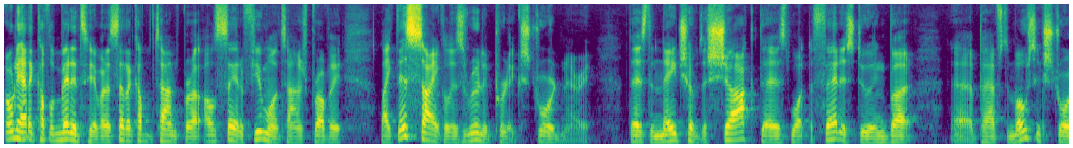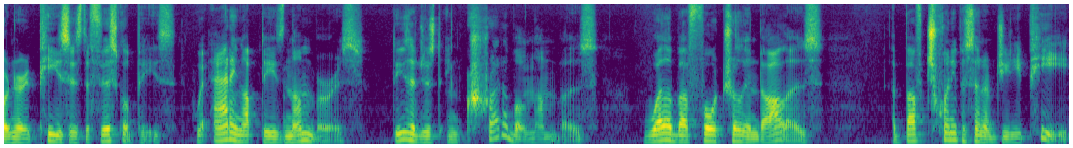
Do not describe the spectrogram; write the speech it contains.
only had a couple of minutes here, but I said a couple of times, but I'll say it a few more times probably. Like this cycle is really pretty extraordinary. There's the nature of the shock, there's what the Fed is doing, but uh, perhaps the most extraordinary piece is the fiscal piece. We're adding up these numbers. These are just incredible numbers, well above $4 trillion, above 20% of GDP.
